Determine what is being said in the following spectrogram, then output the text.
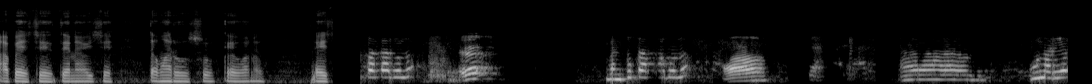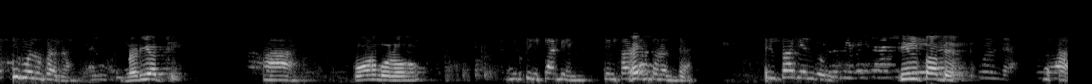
આપે છે. તેના વિશે તમારું શું કહેવાનું થાય છે? બોલો. મનસુખ કાકા બોલો. હા. હું નડિયાદથી બોલું કાકા નડિયાદથી? હા. કોણ બોલો? શિલ્પાબેન. શિલ્પાબેન તરફદાર શિલ્પાબેન બોલું. શિલ્પાબેન. હા.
